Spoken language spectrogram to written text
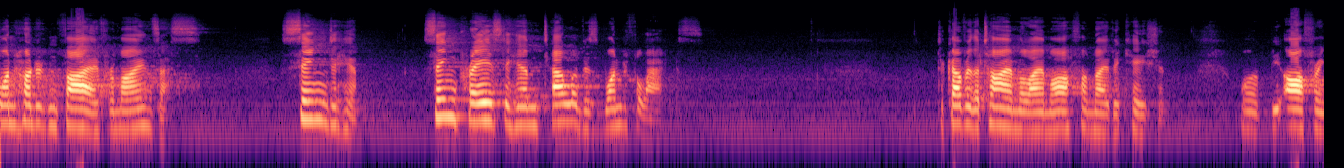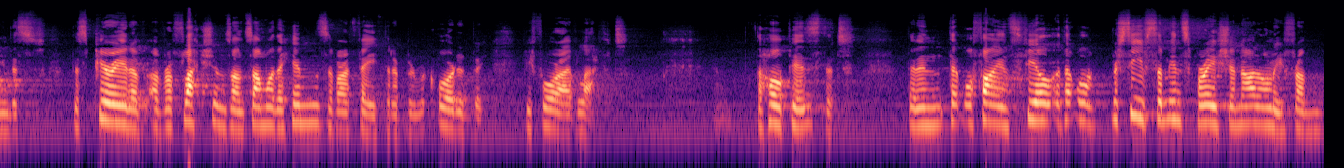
105 reminds us sing to him, sing praise to him, tell of his wonderful acts. To cover the time while I'm off on my vacation, we'll be offering this, this period of, of reflections on some of the hymns of our faith that have been recorded before I've left. The hope is that, that, in, that we'll find, feel, that we'll receive some inspiration not only from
